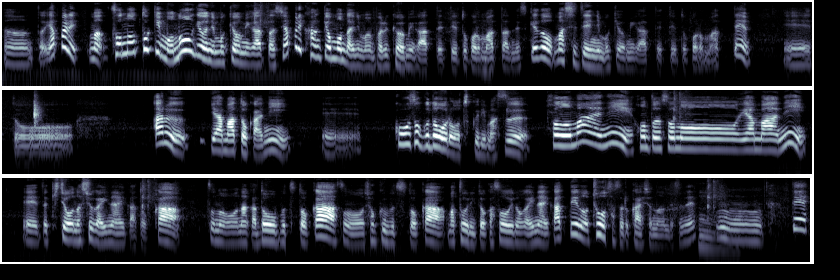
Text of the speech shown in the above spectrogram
うんとやっぱり、まあ、その時も農業にも興味があったしやっぱり環境問題にもやっぱり興味があってっていうところもあったんですけど、まあ、自然にも興味があってっていうところもあって、えー、とある山とかに、えー高速道路を作ります。その前に本当にその山に、えー、と貴重な種がいないかとかそのなんか動物とかその植物とか、まあ、鳥とかそういうのがいないかっていうのを調査する会社なんですね。うん。うんうん。で、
